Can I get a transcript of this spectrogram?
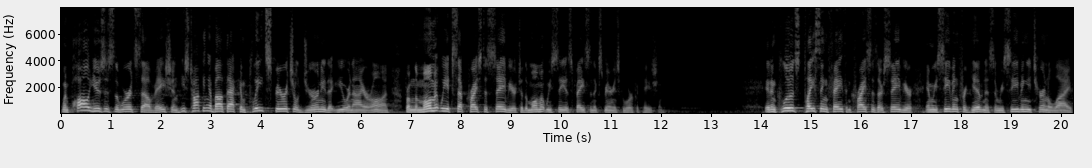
when Paul uses the word salvation, he's talking about that complete spiritual journey that you and I are on from the moment we accept Christ as Savior to the moment we see His face and experience glorification. It includes placing faith in Christ as our Savior and receiving forgiveness and receiving eternal life,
